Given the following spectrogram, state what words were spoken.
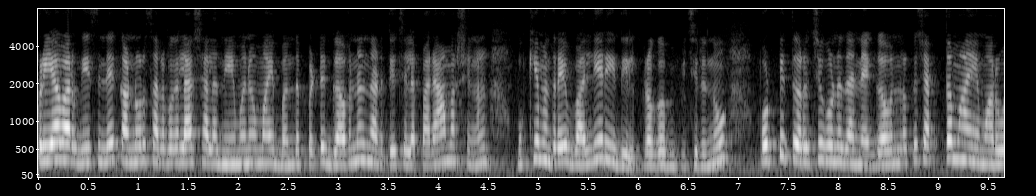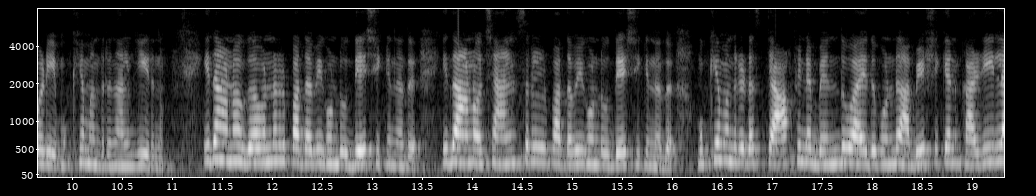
പ്രിയ വർഗീസിന്റെ കണ്ണൂർ സർവകലാശാല നിയമനവുമായി ബന്ധപ്പെട്ട് ഗവർണർ നടത്തിയ ചില പരാമർശങ്ങൾ മുഖ്യമന്ത്രിയെ വലിയ രീതിയിൽ പ്രകോപിപ്പിച്ചിരുന്നു. പൊട്ടിത്തെറിച്ചുകൊണ്ട് തന്നെ ഗവർണർക്ക് ശക്തമായ മറുപടി മുഖ്യമന്ത്രി നൽകിയിരുന്നു. ഇതാണോ ഗവർണർ പദവി കൊണ്ട് ഉദ്ദേശിക്കുന്നത്? ഇതാണോ ചാൻസലർ പദവി കൊണ്ട് ഉദ്ദേശിക്കുന്നത്? മുഖ്യമന്ത്രിയുടെ സ്റ്റാഫിന്റെ ബന്ധുവായതുകൊണ്ട് അപേക്ഷിക്കാൻ കഴിയില്ല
